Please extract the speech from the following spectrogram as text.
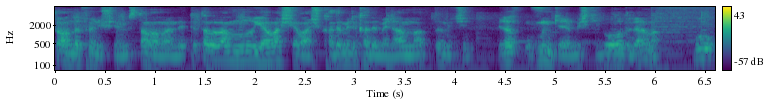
Şu anda fön işlemimiz tamamen netti. Tabii ben bunu yavaş yavaş kademeli kademeli anlattığım için biraz uzun gelmiş gibi olabilir ama bu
